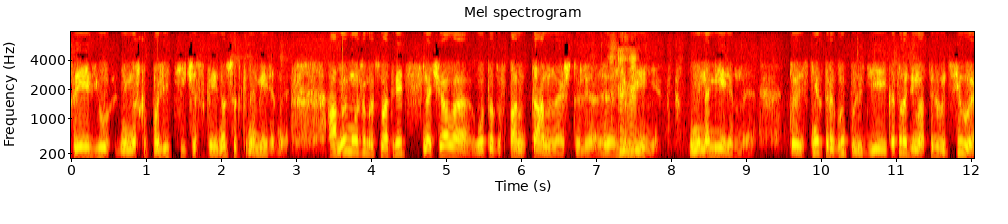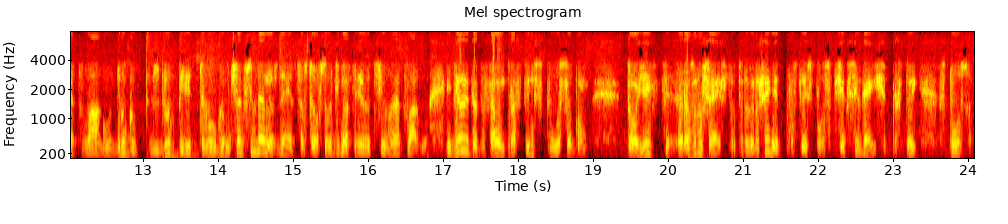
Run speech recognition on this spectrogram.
целью, немножко политической, но все-таки намеренное. А мы можем рассмотреть сначала вот это спонтанное, что ли, э, явление, ненамеренное. То есть некоторая группа людей, которые демонстрируют силу и отвагу друг, друг перед другом. Человек всегда нуждается в том, чтобы демонстрировать силу и отвагу. И делает это самым простым способом. То есть разрушает что-то. Разрушение – это простой способ. Человек всегда ищет простой способ.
